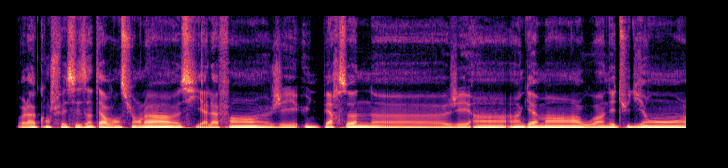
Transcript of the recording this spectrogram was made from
voilà, quand je fais ces interventions-là, euh, si à la fin euh, j'ai une personne, euh, j'ai un, gamin ou un étudiant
